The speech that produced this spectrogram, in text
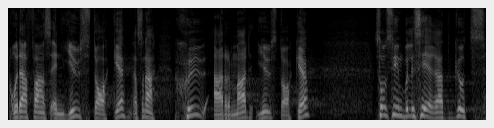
och där fanns en ljusstake, en sån här sjuarmad ljusstake som symboliserar att Guds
